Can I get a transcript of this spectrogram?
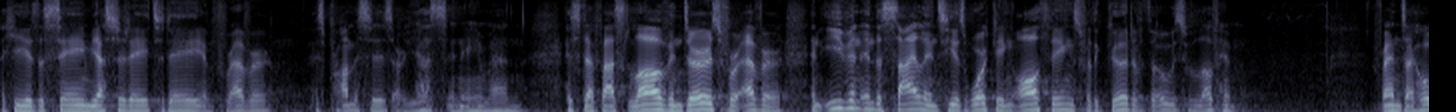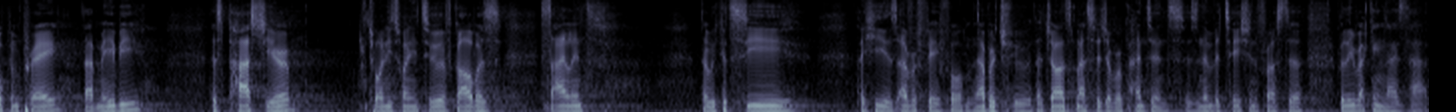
He is the same yesterday, today, and forever. His promises are yes and amen. His steadfast love endures forever. And even in the silence, He is working all things for the good of those who love Him. Friends, I hope and pray that maybe this past year, 2022, if God was silent, that we could see that He is ever faithful and ever true, that John's message of repentance is an invitation for us to really recognize that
